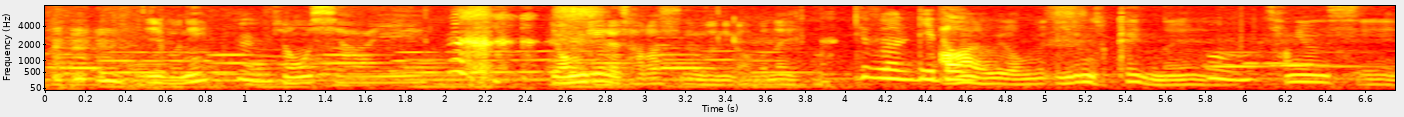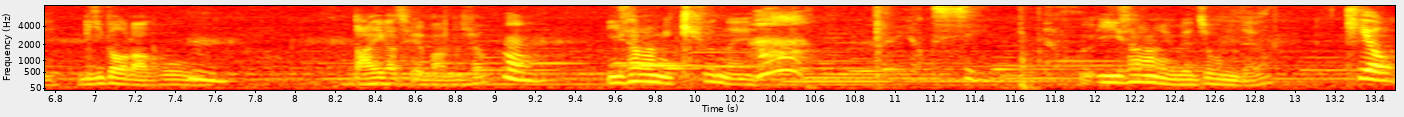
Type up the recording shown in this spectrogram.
분. 이분이 응. 경호 씨 하이 연기를 잘하시는 분인가 보네. 이분 리더. 아 여기 연- 이름 적혀 있네. 응. 상현 씨 리더라고 응. 나이가 제일 많으셔? 어. 이 사람이 키우네. 역시. 이 사람이 왜 좋은데요? 귀여워.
